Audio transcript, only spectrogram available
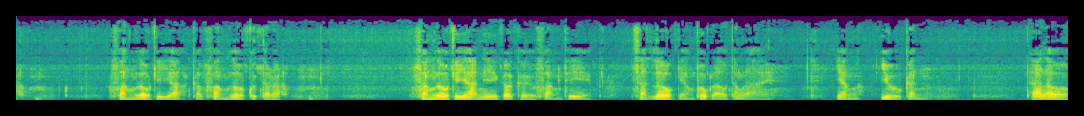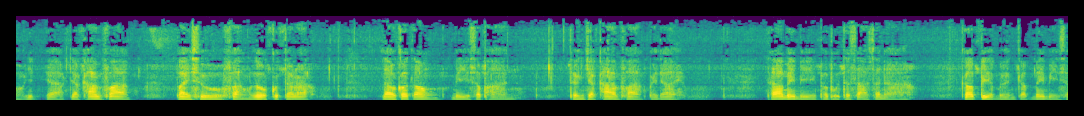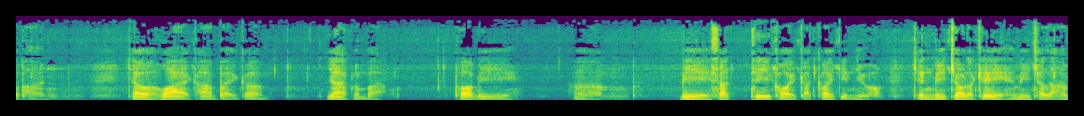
ฝั่งโลกิยะกับฝั่งโลกุตระ ฝั่งโลกิยะนี้ก็คือฝั่งที่สัตว์โลกอย่างพวกเราทั้งหลาย ยังอยู่กัน ถ้าเราอยากจะข้ามฟากไปสู่ฝั่งโลกุตระ เราก็ต้องมีสะพาน ถึงจะข้ามฟากไปได้ ถ้าไม่มีพระพุทธศาสนา ก็เปรียบเหมือนกับไม่มีสะพาน จะว่ายข้ามไปก็ยากลำบาก เพราะมีมีสัตว์ที่คอยกัดคอยกินอยู่ ช่นมีจระเข้มีฉลาม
